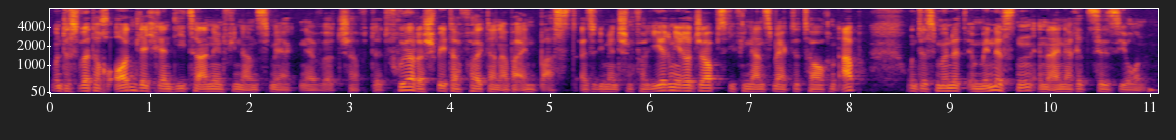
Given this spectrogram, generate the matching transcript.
und es wird auch ordentlich Rendite an den Finanzmärkten erwirtschaftet. Früher oder später folgt dann aber ein Bust. Also die Menschen verlieren ihre Jobs, die Finanzmärkte tauchen ab und es mündet im Mindesten in einer Rezession.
